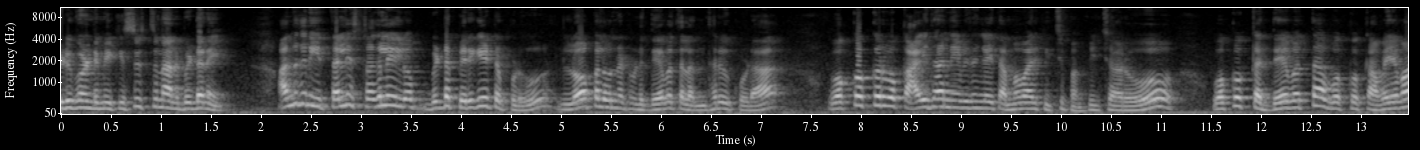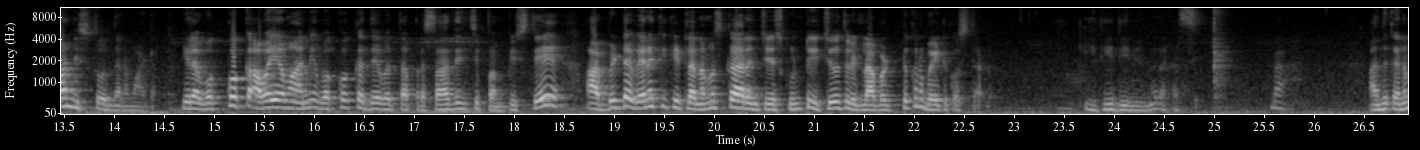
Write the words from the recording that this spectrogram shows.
ఇడిగోండి మీకు ఇస్తున్నాను బిడ్డని. అందుకని ఈ తల్లి స్ట్రగుల్ అయ్యి లో బిడ్డ పెరిగేటప్పుడు లోపల ఉన్నటువంటి దేవతలందరూ కూడా ఒక్కొక్కరు ఒక ఆయుధాన్ని ఏ విధంగా అయితే అమ్మవారికి ఇచ్చి పంపించారో ఒక్కొక్క దేవత ఒక్కొక్క అవయవాన్ని ఇస్తుందన్నమాట. ఇలా ఒక్కొక్క అవయవాన్ని ఒక్కొక్క దేవత ప్రసాదించి పంపిస్తే ఆ బిడ్డ వెనక్కి ఇట్లా నమస్కారం చేసుకుంటూ ఈ చేతులు ఇట్లా పట్టుకుని బయటకు వస్తాడు ఇది దీని రహస్యం. అందుకని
